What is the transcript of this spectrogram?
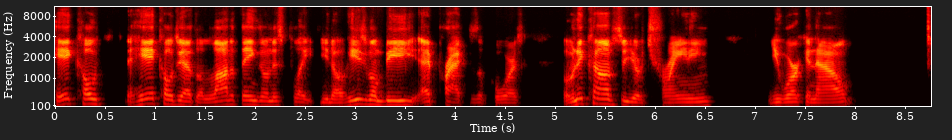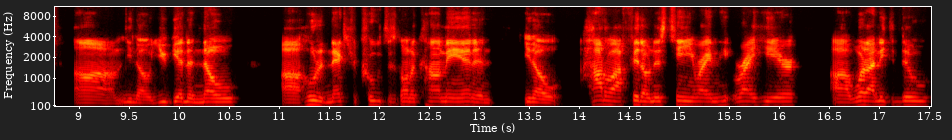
Head coach, the head coach has a lot of things on his plate. You know, he's gonna be at practice, of course. But when it comes to your training, you working out. Um, you know, you get to know uh, who the next recruit is going to come in, and you know, how do I fit on this team right right here? Uh, what I need to do.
